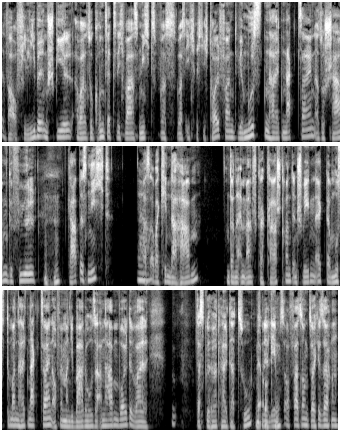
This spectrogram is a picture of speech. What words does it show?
war auch viel Liebe im Spiel, aber so grundsätzlich war es nichts, was, was ich richtig toll fand. Wir mussten halt nackt sein, also Schamgefühl gab es nicht, Ja. was aber Kinder haben. Und dann am FKK-Strand in Schwedeneck, da musste man halt nackt sein, auch wenn man die Badehose anhaben wollte, weil das gehört halt dazu, Ja, zu der okay. Lebensauffassung, solche Sachen.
